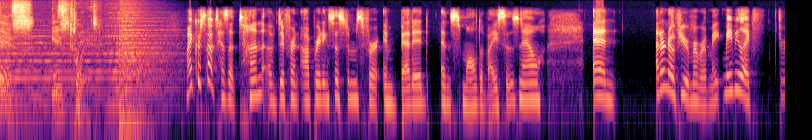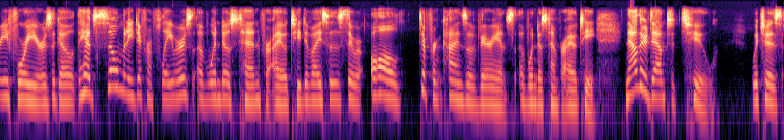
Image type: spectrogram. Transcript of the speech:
This is TWiT. Microsoft has a ton of different operating systems for embedded and small devices now. And I don't know if you remember, maybe like three, four years ago, they had so many different flavors of Windows 10 for IoT devices. They were all different kinds of variants of Windows 10 for IoT. Now they're down to two, which is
